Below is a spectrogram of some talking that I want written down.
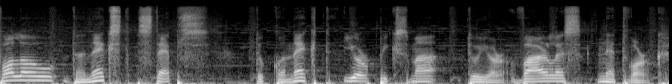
Follow the next steps to connect your Pixma to your wireless network.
